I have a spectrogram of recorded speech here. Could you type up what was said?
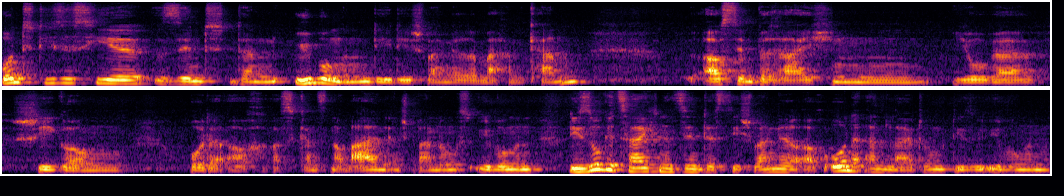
Und dieses hier sind dann Übungen, die die Schwangere machen kann, aus den Bereichen Yoga, Qigong, oder auch aus ganz normalen Entspannungsübungen, die so gezeichnet sind, dass die Schwangere auch ohne Anleitung diese Übungen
